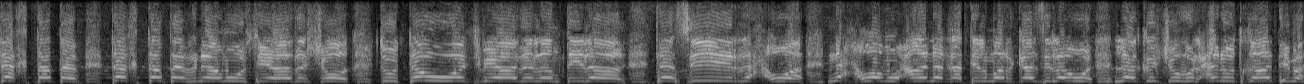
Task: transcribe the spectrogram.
تختطف ناموسي هذا الشوط تتوج بهذا الانطلاق. تسير نحو نحو معانقة المركز الأول. لكن شوفوا الحنوت قادمة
